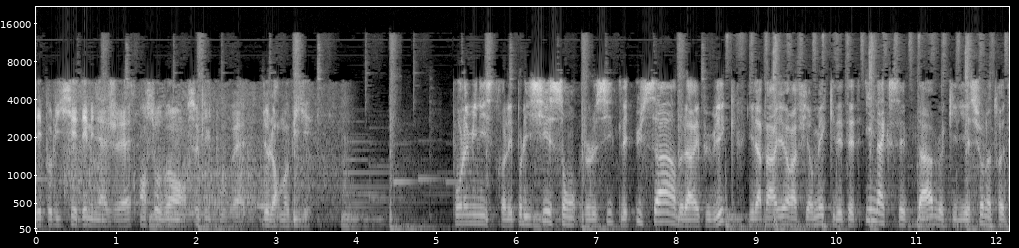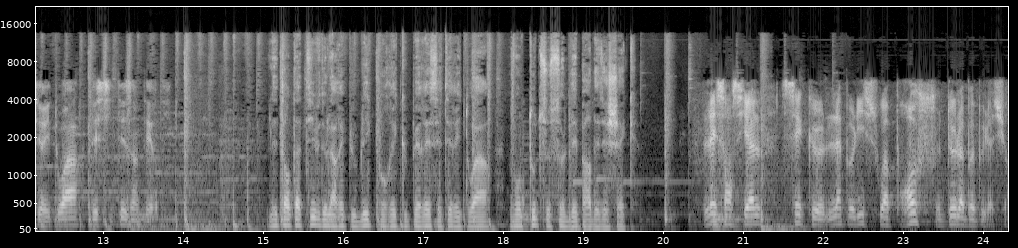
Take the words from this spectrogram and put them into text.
les policiers déménageaient en sauvant ce qu'ils pouvaient de leur mobilier. Pour le ministre, les policiers sont, je le cite, les hussards de la République. Il a par ailleurs affirmé qu'il était inacceptable qu'il y ait sur notre territoire des cités interdites. Les tentatives de la République pour récupérer ces territoires vont toutes se solder par des échecs. L'essentiel, c'est que la police soit proche de la population.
